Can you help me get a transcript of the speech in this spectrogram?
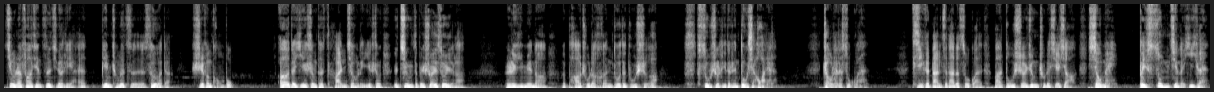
竟然发现自己的脸变成了紫色的，十分恐怖。啊的一声，她惨叫了一声，镜子被摔碎了，里面呢，爬出了很多的毒蛇。宿舍里的人都吓坏了，找来了宿管。几个胆子大的宿管把毒蛇扔出了学校，小美被送进了医院。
